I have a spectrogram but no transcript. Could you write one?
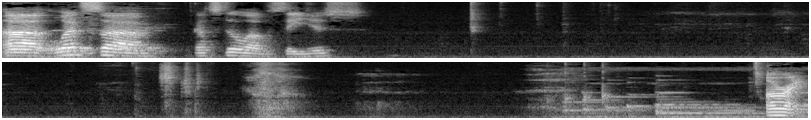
uh, let's uh, let's do level stages. All right.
